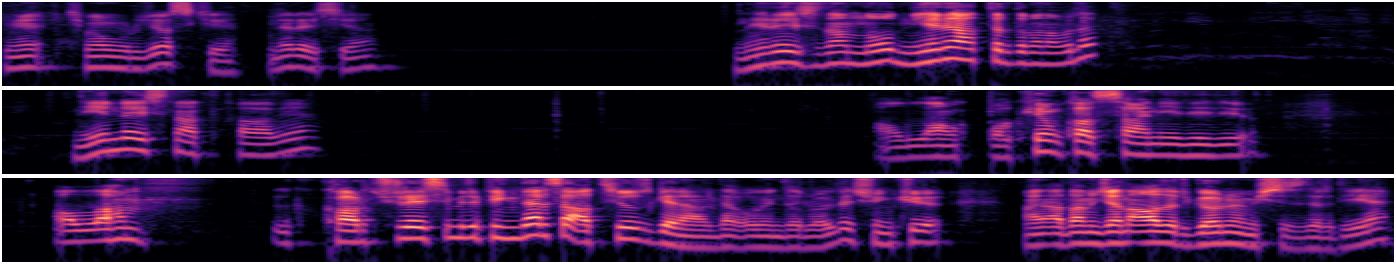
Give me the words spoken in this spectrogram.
Kime, kime vuracağız ki? Neresi ya? Neresi lan? Ne oldu? Niye attırdı bana Vlad? Niye neresine attık abi? Allah'ım bakıyorum kaç saniyede diyor. Allah'ım kartuş resmini pinglerse atıyoruz genelde oyunda LoL'de. Çünkü hani adam canı alır görmemişizdir diye.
